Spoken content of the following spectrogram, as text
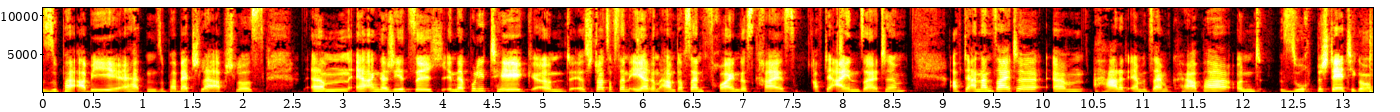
super Abi, er hat einen super Bachelorabschluss. Ähm, er engagiert sich in der Politik und ist stolz auf sein Ehrenamt, auf seinen Freundeskreis. Auf der einen Seite. Auf der anderen Seite ähm, hadert er mit seinem Körper und sucht Bestätigung.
